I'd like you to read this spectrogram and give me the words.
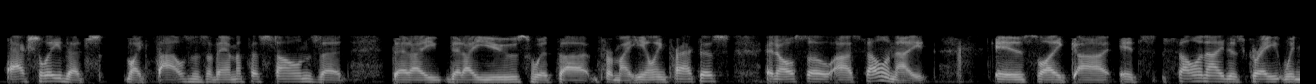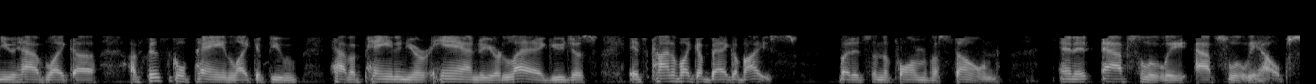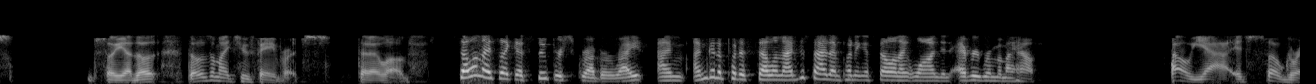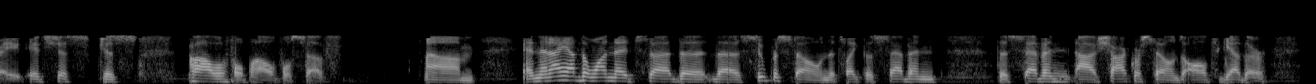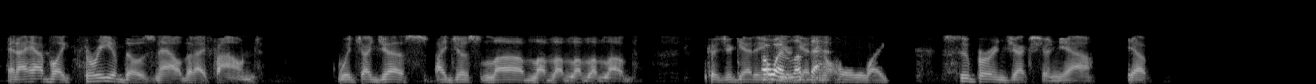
actually. That's like thousands of amethyst stones that that I that I use with uh, for my healing practice, and also uh, selenite is like uh it's selenite is great when you have like a a physical pain like if you have a pain in your hand or your leg you just it's kind of like a bag of ice but it's in the form of a stone and it absolutely absolutely helps so yeah those those are my two favorites that I love Selenite's like a super scrubber, right? I'm I'm going to put a selenite. I've decided I'm putting a selenite wand in every room of my house. Oh yeah, it's so great. It's just just powerful, powerful stuff. Um, and then I have the one that's uh, the the super stone. That's like the seven the seven uh, chakra stones all together. And I have like three of those now that I found, which I just I just love love love love love love because you're getting Oh, you're getting that. a whole like super injection. Yeah. Yep.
